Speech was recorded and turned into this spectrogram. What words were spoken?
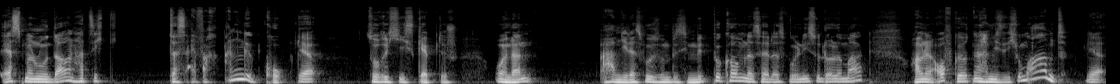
erstmal nur da und hat sich das einfach angeguckt. ja, so richtig skeptisch. Und dann haben die das wohl so ein bisschen mitbekommen, dass er das wohl nicht so dolle mag, haben dann aufgehört und dann haben die sich umarmt. ja. Da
